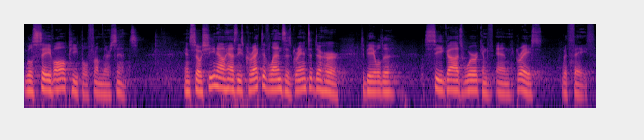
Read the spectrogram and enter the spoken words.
will save all people from their sins. And so she now has these corrective lenses granted to her to be able to see God's work and, and grace with faith.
